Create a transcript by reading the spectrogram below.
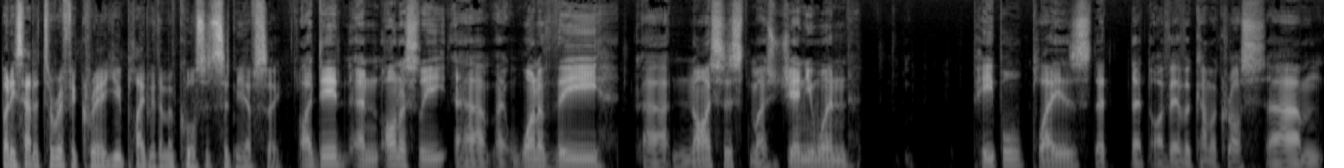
but he's had a terrific career. You played with him, of course, at Sydney FC. I did, and honestly, um, one of the uh, nicest, most genuine people, players that that I've ever come across. Um,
